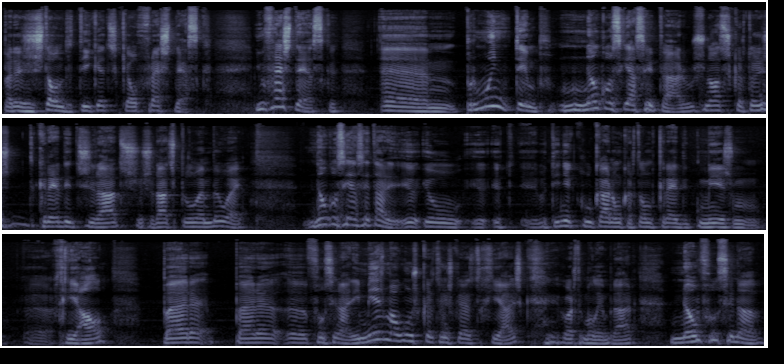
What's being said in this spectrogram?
para gestão de tickets, que é o Freshdesk. E o Freshdesk um, por muito tempo não conseguia aceitar os nossos cartões de crédito gerados, gerados pelo MBWay. Não conseguia aceitar. Eu, eu, eu, eu tinha que colocar um cartão de crédito mesmo uh, real para, para uh, funcionar. E mesmo alguns cartões de crédito reais, que agora estou-me a lembrar, não funcionavam.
